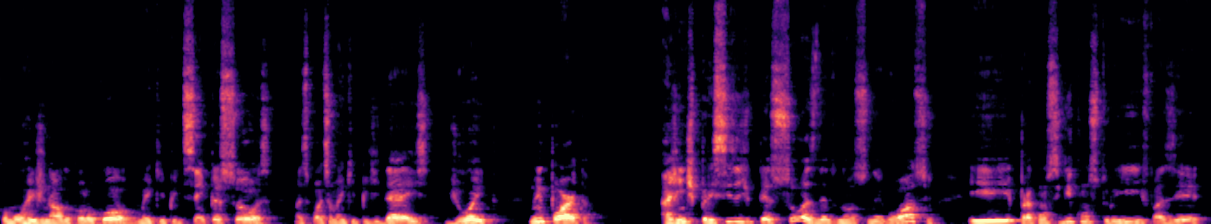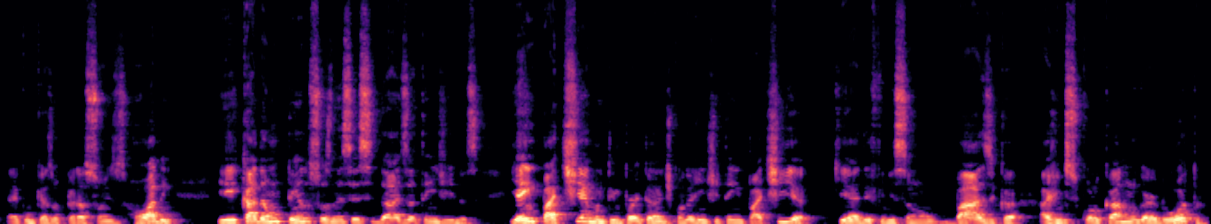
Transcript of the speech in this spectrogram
Como o Reginaldo colocou, uma equipe de 100 pessoas, mas pode ser uma equipe de 10, de 8, não importa. A gente precisa de pessoas dentro do nosso negócio e para conseguir construir e fazer é, com que as operações rodem, e cada um tendo suas necessidades atendidas. E a empatia é muito importante. Quando a gente tem empatia, que é a definição básica, a gente se colocar no lugar do outro,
